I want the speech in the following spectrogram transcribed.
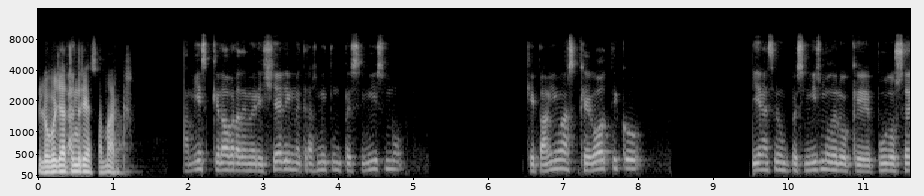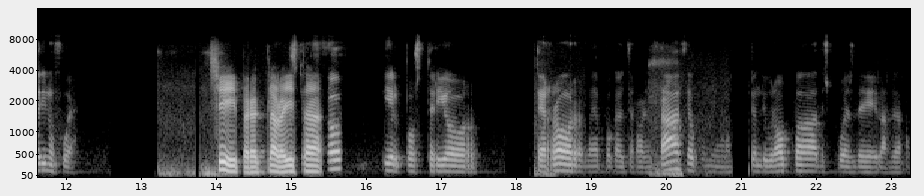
Y luego ya tendrías a Marx. A mí es que la obra de Mary Shelley me transmite un pesimismo que para mí más que gótico viene a ser un pesimismo de lo que pudo ser y no fue. Sí, pero claro, ahí está... Y el posterior terror, la época del terror en Francia, o como la de Europa después de las guerras.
